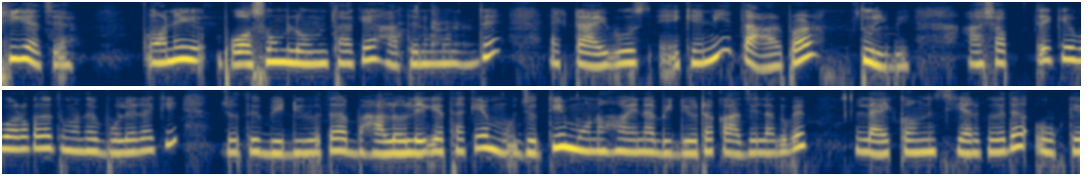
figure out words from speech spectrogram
ঠিক আছে? অনেক পশম লোম থাকে হাতের মধ্যে, একটা আইব্রোস এঁকে নিয়ে তারপর তুলবে। আর সব থেকে বড়ো কথা তোমাদের বলে রাখি, যদি ভিডিওটা ভালো লেগে থাকে, যদি মনে হয় না ভিডিওটা কাজে লাগবে লাইক কমেন্ট শেয়ার করে দেয় ওকে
